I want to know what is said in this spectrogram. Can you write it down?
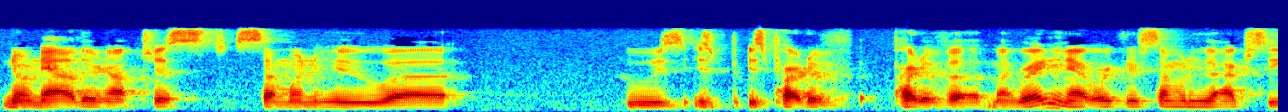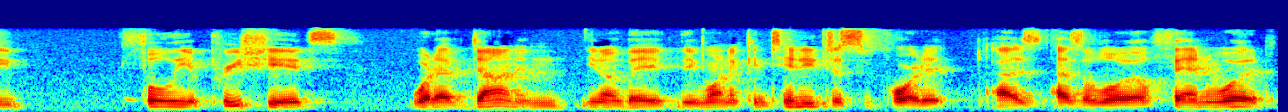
you know now they're not just someone who uh, who is, is, is part of part of uh, my writing network. There's someone who actually fully appreciates what I've done, and you know they, they want to continue to support it as as a loyal fan would.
